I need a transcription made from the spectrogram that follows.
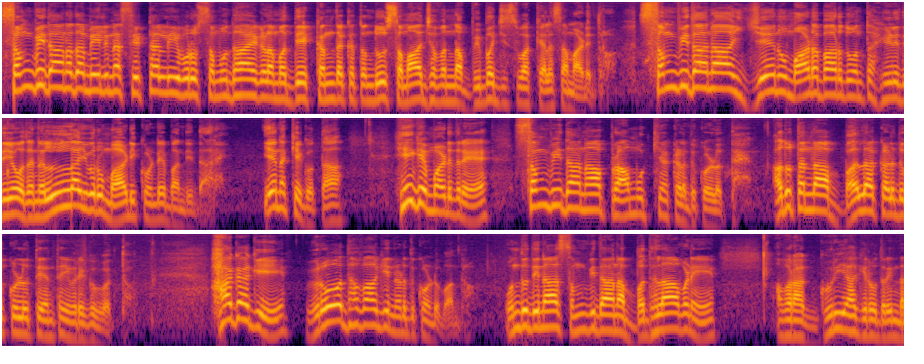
ಸಂವಿಧಾನದ ಮೇಲಿನ ಸಿಟ್ಟಲ್ಲಿ ಇವರು ಸಮುದಾಯಗಳ ಮಧ್ಯೆ ಕಂದಕ ತಂದು ಸಮಾಜವನ್ನ ವಿಭಜಿಸುವ ಕೆಲಸ ಮಾಡಿದ್ರು. ಸಂವಿಧಾನ ಏನು ಮಾಡಬಾರದು ಅಂತ ಹೇಳಿದೆಯೋ ಅದನ್ನೆಲ್ಲ ಇವರು ಮಾಡಿಕೊಂಡೇ ಬಂದಿದ್ದಾರೆ. ಏನಕ್ಕೆ ಗೊತ್ತಾ? ಹೀಗೆ ಮಾಡಿದರೆ ಸಂವಿಧಾನ ಪ್ರಾಮುಖ್ಯ ಕಳೆದುಕೊಳ್ಳುತ್ತೆ. ಅದು ತನ್ನ ಬಲ ಕಳೆದುಕೊಳ್ಳುತ್ತೆ ಅಂತ ಇವರಿಗೂ ಗೊತ್ತು. ಹಾಗಾಗಿ ವಿರೋಧವಾಗಿ ನಡೆದುಕೊಂಡು ಬಂದರು. ಒಂದು ದಿನ ಸಂವಿಧಾನ ಬದಲಾವಣೆ ಅವರ ಗುರಿಯಾಗಿರೋದರಿಂದ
